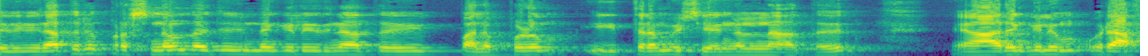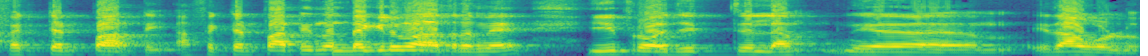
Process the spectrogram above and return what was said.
ഇതിനകത്തൊരു പ്രശ്നം എന്താ വെച്ചിട്ടുണ്ടെങ്കിൽ ഇതിനകത്ത് പലപ്പോഴും ഇത്തരം വിഷയങ്ങളിനകത്ത് ആരെങ്കിലും ഒരു അഫക്റ്റഡ് പാർട്ടി അഫക്റ്റഡ് പാർട്ടി എന്നുണ്ടെങ്കിൽ മാത്രമേ ഈ പ്രോജക്റ്റ് എല്ലാം ഇതാവുള്ളൂ.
